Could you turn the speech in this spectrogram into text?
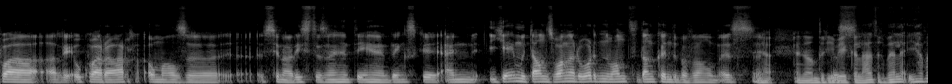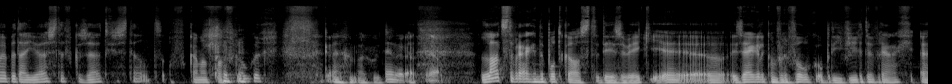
wat, allee, ook wat raar om als eh, scenarist te zeggen tegen een dingske. En jij moet dan zwanger worden, want dan kun je bevallen. Dus, eh, Ja, en dan drie Dus- weken later bellen. Ja, we hebben dat juist even uitgesteld. Of kan het wat vroeger? Maar goed. Inderdaad, ja. Laatste vraag in de podcast deze week eh, eh, is eigenlijk een vervolg op die vierde vraag. Eh,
